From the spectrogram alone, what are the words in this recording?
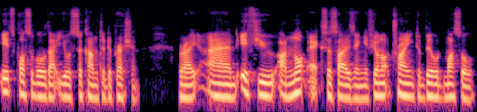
it's possible that you'll succumb to depression, right? And if you are not exercising, if you're not trying to build muscle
